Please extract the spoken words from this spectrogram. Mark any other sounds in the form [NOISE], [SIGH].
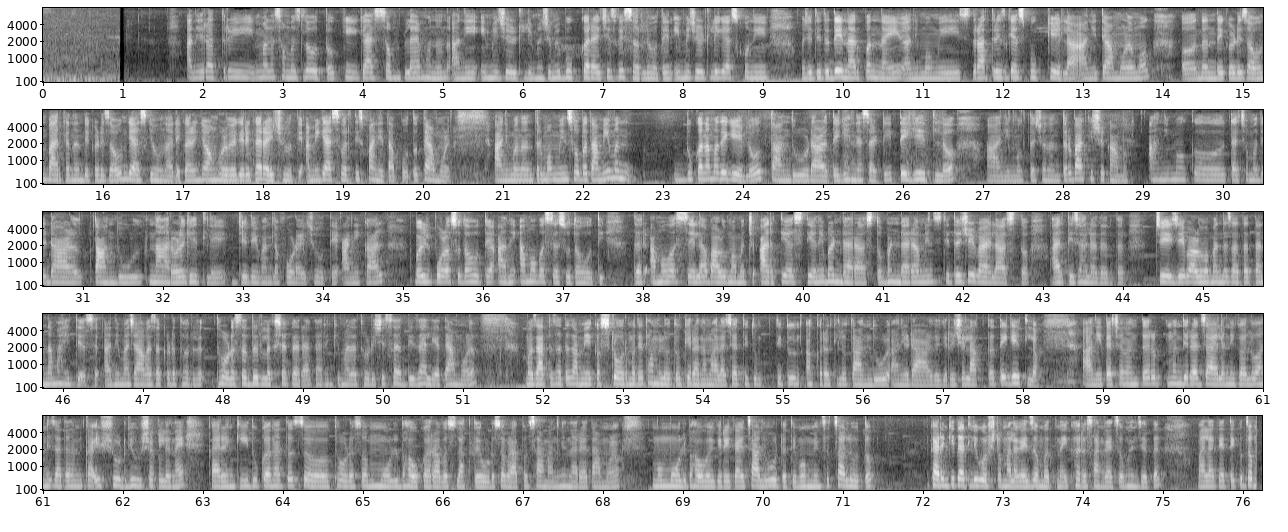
आणि रात्री मला समजलं होतं की गॅस संपला आहे म्हणून आणि इमिजिएटली म्हणजे मी बुक करायचीच विसरले होते. आणि इमिजिएटली गॅस कोणी म्हणजे तिथे देणार पण नाही आणि मग मी रात्रीच गॅस बुक केला आणि त्यामुळं मग नंदेकडे जाऊन बारक्या नंदेकडे जाऊन गॅस घेऊन आले. कारण की आंघोळ वगैरे करायची होती. आम्ही गॅसवरतीच पाणी तापवतो त्यामुळे. आणि मग नंतर मम्मींसोबत आम्ही मन दुकानामध्ये गेलो तांदूळ डाळ ते घेण्यासाठी ते घेतलं आणि मग त्याच्यानंतर बाकीचे कामं आणि मग त्याच्यामध्ये डाळ तांदूळ नारळ घेतले जे देवांना फोडायचे होते आणि काल बैलपोळासुद्धा होते आणि अमावस्यासुद्धा होती. तर अमावस्येला बाळूमामाची आरती असते आणि भंडारा असतो. भंडारा मीन्स तिथे जेवायला असतं आरती झाल्यानंतर. जे जे बाळूमामांना जातात त्यांना माहिती असेल. आणि माझ्या आवाजाकडं थोडं थोडंसं दुर्लक्ष करा कारण की मला थोडीशी सर्दी झाली आहे त्यामुळं. मग जाता जाताच आम्ही एका स्टोअरमध्ये थांबलो होतो किराणा मालाच्या. तिथून तिथून अकरा किलो तांदूळ आणि डाळ वगैरे जे लागतं ते घेतलं. आणि आणि त्याच्यानंतर मंदिरात जायला निघालो आणि जाताना मी काही शूट घेऊ शकले नाही. कारण की दुकानातच थोडंसं मोलभाव करावंच लागतं. एवढं सगळं आपण सामान घेणार आहे त्यामुळं. मग मोलभाव वगैरे काय चालू होतं ते मम्मींचं चालू होतं. कारण की त्यातली गोष्ट मला काही जमत नाही खरं सांगायचं म्हणजे तर. मला काय ते जम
